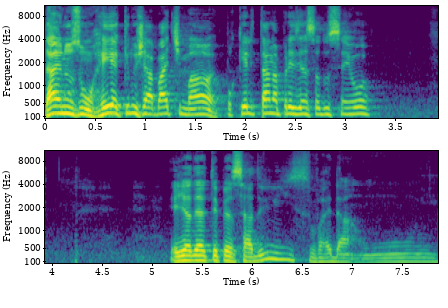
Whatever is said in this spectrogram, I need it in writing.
dai-nos um rei, aquilo já bate mal, porque ele está na presença do Senhor. Ele já deve ter pensado, isso vai dar ruim.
